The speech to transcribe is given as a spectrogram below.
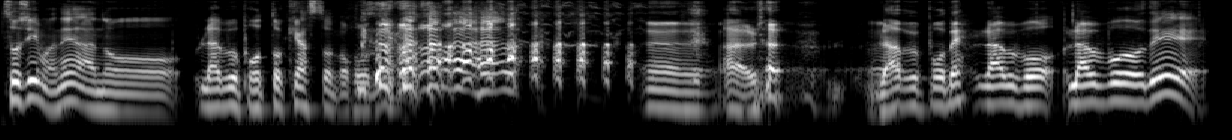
そして今ねあのーラブポッドキャストの方で、え ーあララブポね。ラブボラブボで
